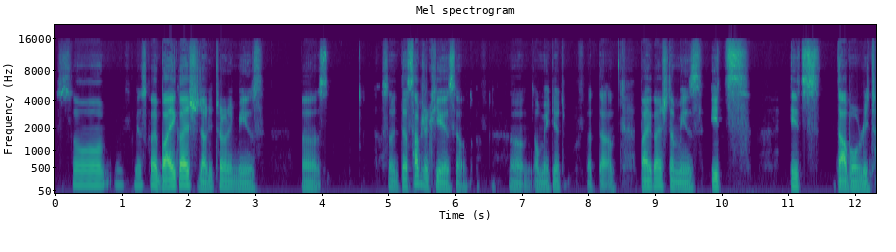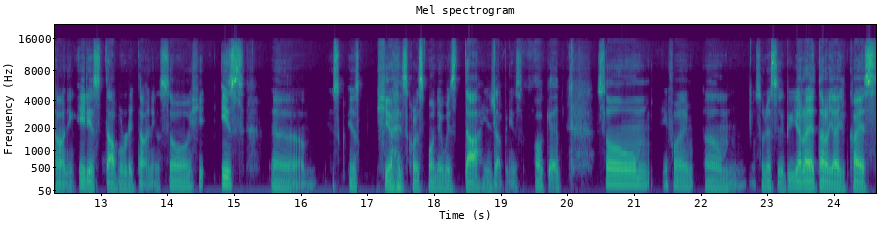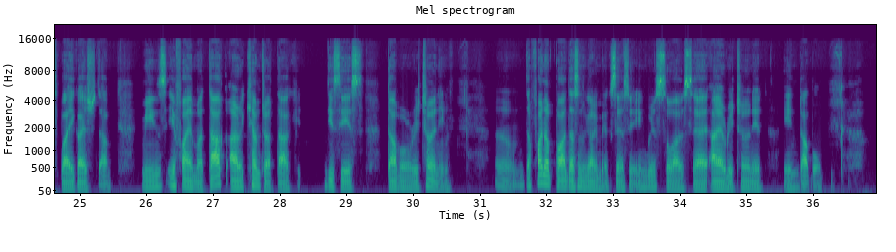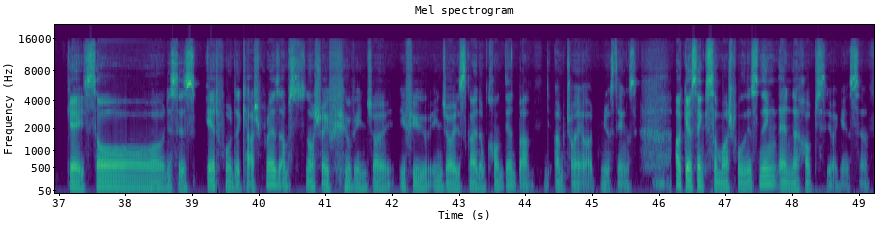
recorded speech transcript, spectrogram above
So basically, baigaishida literally means uh, so the subject here is uh, um, omitted, but um, Baigashita means it's it's double returning. It is double returning. So he is um, is, is here is corresponding with da in Japanese. Okay. So um, if I um so let's see. やられたらやり返す倍返しだ means if I'm attack, i counter attack. This is double returning. Um, the final part doesn't really make sense in English, so I'll say I return it in double. Okay, so this is it for the catchphrase. I'm not sure if you enjoy if you enjoy this kind of content, but I'm trying out new things. Okay, thank you so much for listening, and I hope to see you again soon.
